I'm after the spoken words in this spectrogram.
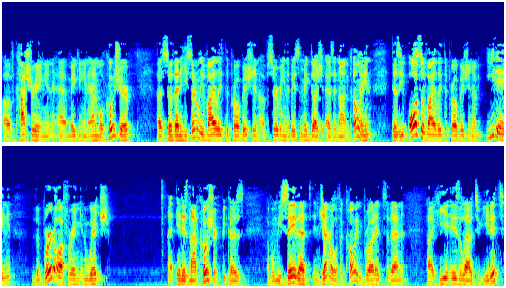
of koshering and uh, making an animal kosher. Uh, so then he certainly violates the prohibition of serving in the Beis HaMikdash as a non Kohen. Does he also violate the prohibition of eating the bird offering in which uh, it is not kosher? Because uh, when we say that in general, if a Kohen brought it, so then uh, he is allowed to eat it.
